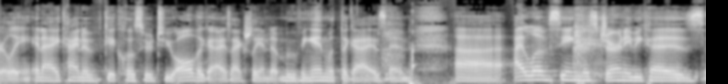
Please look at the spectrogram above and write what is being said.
entirely, and I kind of get closer to all the guys. I actually end up moving in with the guys, and uh, I love seeing this journey because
